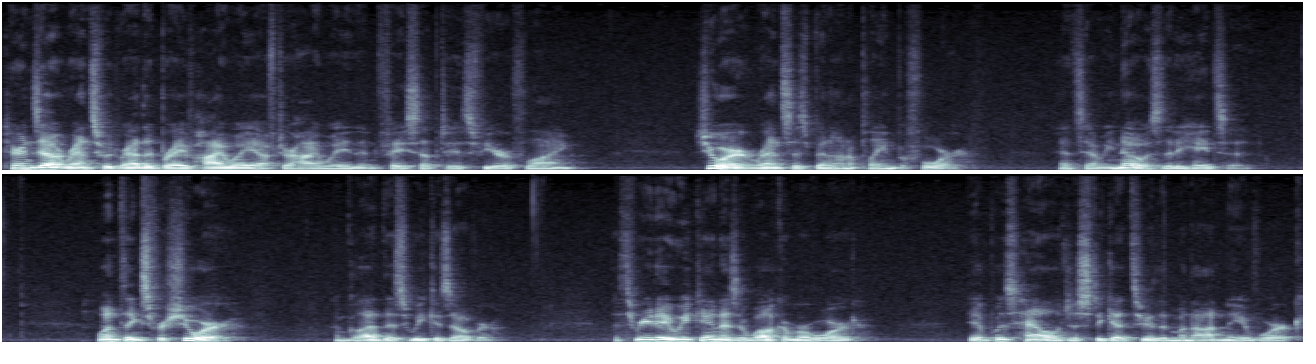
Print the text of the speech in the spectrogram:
Turns out Rents would rather brave highway after highway than face up to his fear of flying. Sure, Rents has been on a plane before. That's how he knows that he hates it. One thing's for sure I'm glad this week is over. The three day weekend is a welcome reward. It was hell just to get through the monotony of work.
